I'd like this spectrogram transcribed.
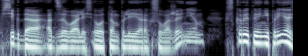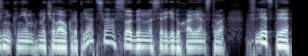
всегда отзывались о тамплиерах с уважением, скрытая неприязнь к ним начала укрепляться, особенно среди духовенства, вследствие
